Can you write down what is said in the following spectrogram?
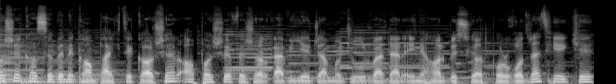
کارواش کاسبن کامپکت کارشر آپاش فشار قوی جمع جور و در عین حال بسیار پرقدرتیه که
